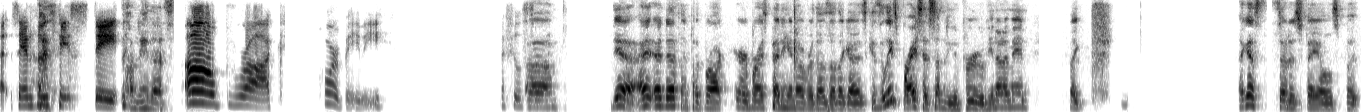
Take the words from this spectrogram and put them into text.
at- San Jose State. That's Oh, Brock, poor baby. I feel so. um. Yeah, I, I definitely put Brock or Bryce Petty in over those other guys because at least Bryce has something to prove. You know what I mean? Like, I guess so does Fales, but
